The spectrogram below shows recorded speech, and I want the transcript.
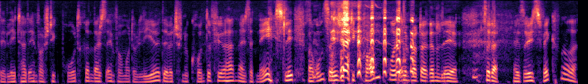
der lädt halt einfach ein Stück Brot drin, weil ich es einfach modelliere, der wird schon eine Grund dafür haben. Ich sagte, nee, ich warum soll ich ein Stück Kornbrot einfach darin legen? Sagt er, soll ich es wegmachen?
